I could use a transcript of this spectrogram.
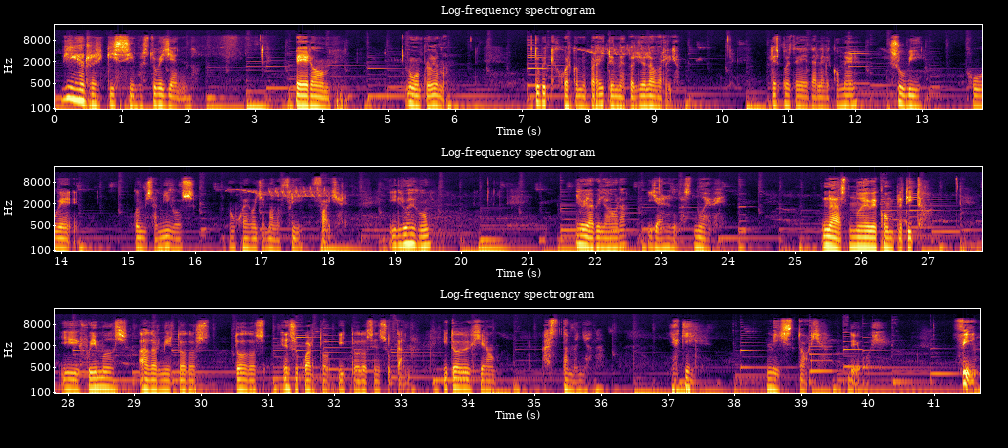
Bien riquísimo, estuve yendo. Pero hubo un problema. Tuve que jugar con mi perrito y me dolió la barriga. Después de darle de comer, subí, jugué con mis amigos a un juego llamado Free Fire. Y luego yo ya vi la hora y ya eran las nueve. Las nueve completito. Y fuimos a dormir todos, todos en su cuarto y todos en su cama. Y todos dijeron, hasta mañana. Y aquí, mi historia de hoy. Fim.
